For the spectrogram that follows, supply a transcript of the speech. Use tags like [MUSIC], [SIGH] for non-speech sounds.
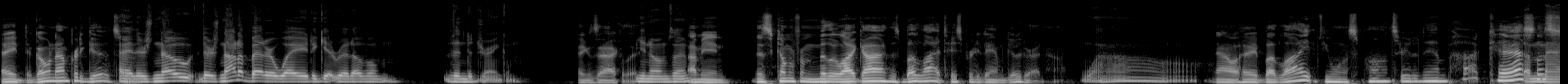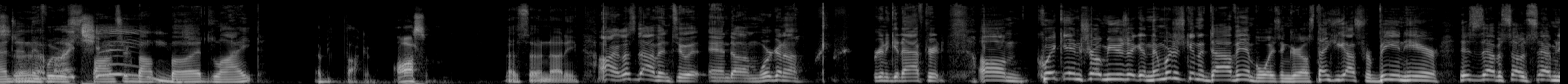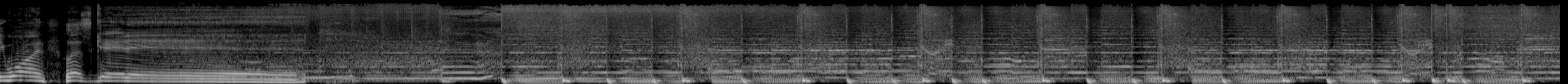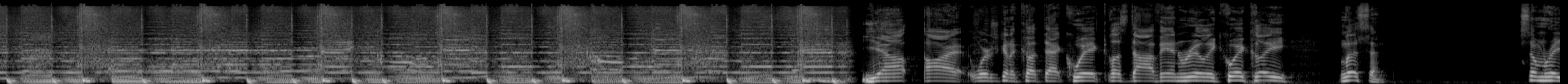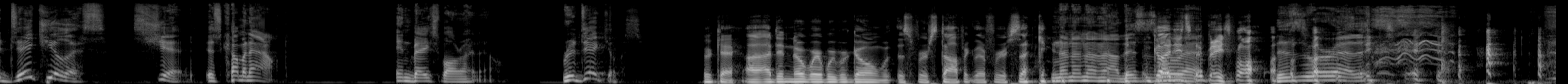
hey, they're going down pretty good. So. Hey, there's no, there's not a better way to get rid of them than to drink them. exactly. You know what I'm saying? I mean, this is coming from a Miller Light guy. This Bud Light tastes pretty damn good right now. wow. Now, hey, Bud Light, if you want to sponsor the damn podcast, Imagine uh, if we were sponsored by. Bud Light. That'd be fucking awesome. That's so nutty. All right, let's dive into it, and um, we're gonna we're gonna get after it. Um, quick intro music, and then we're just gonna dive in, boys and girls. Thank you guys for being here. This is episode seventy one. Let's get it. Yeah. All right. We're just going to cut that quick. Let's dive in really quickly. Listen, some ridiculous shit is coming out in baseball right now. Ridiculous. Okay, I, I didn't know where we were going with this first topic there for a second. No, no, no, no. This [LAUGHS] is Glad you said baseball. This is where we're at. [LAUGHS]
